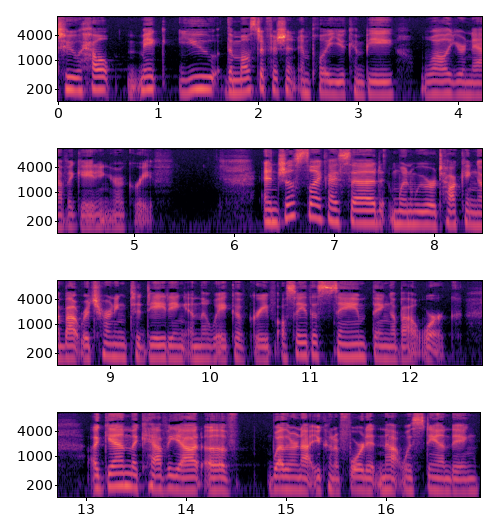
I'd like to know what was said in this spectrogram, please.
To help make you the most efficient employee you can be while you're navigating your grief. And just like I said when we were talking about returning to dating in the wake of grief, I'll say the same thing about work. Again, the caveat of whether or not you can afford it, notwithstanding,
